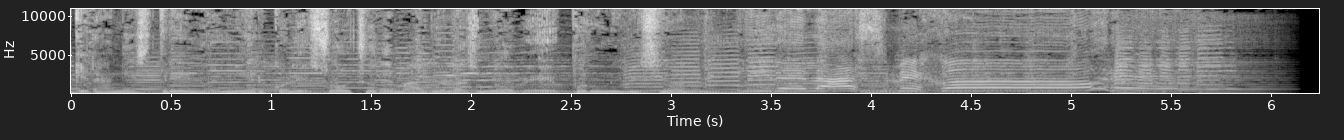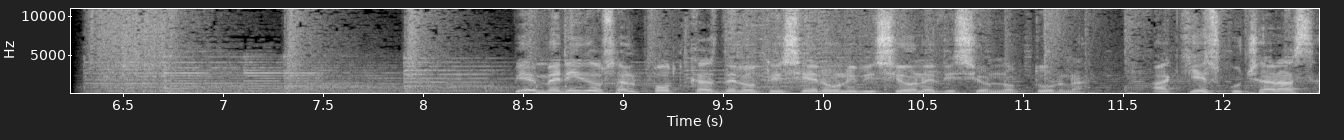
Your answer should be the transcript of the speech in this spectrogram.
Gran estreno miércoles 8 de mayo a las 9 por Univisión. Y de las mejores. Bienvenidos al podcast de Noticiero Univisión Edición Nocturna. Aquí escucharás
